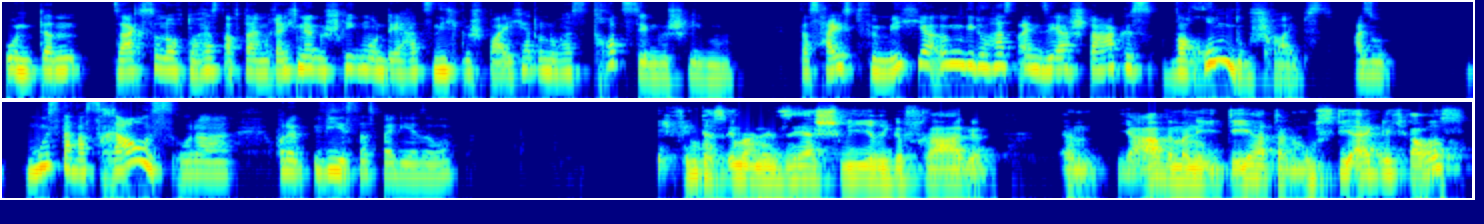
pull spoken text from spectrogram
Und dann sagst du noch, du hast auf deinem Rechner geschrieben und der hat es nicht gespeichert und du hast trotzdem geschrieben. Das heißt für mich ja irgendwie, du hast ein sehr starkes, warum du schreibst. Also muss da was raus oder, oder wie ist das bei dir so? Ich finde das immer eine sehr schwierige Frage. Ähm, ja, wenn man eine Idee hat, dann muss die eigentlich raus.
